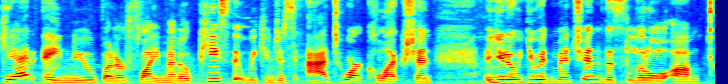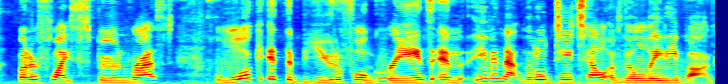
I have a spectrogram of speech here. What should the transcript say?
get a new butterfly meadow piece that we can just add to our collection. You know, you had mentioned this little um, butterfly spoon rest. Look at the beautiful greens and even that little detail of the ladybug.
